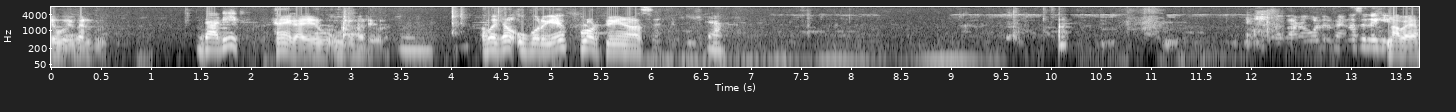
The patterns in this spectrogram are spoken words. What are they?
এই ওয়েফারগুলো গাড়ির? হ্যাঁ গাড়ির ওয়েফার এগুলো। এখানে উপরে গিয়ে ফ্লোর ক্লিনার আছে। এটা। না ভাইয়া।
